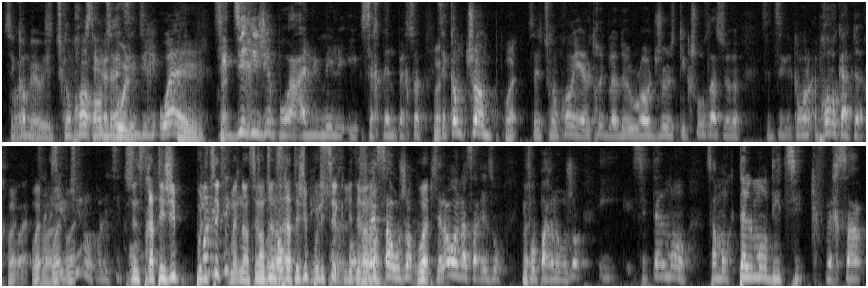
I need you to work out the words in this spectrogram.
C'est Ouais, comme, ben oui. tu, tu comprends, C'est on Red dirait Bull. que c'est diri- ouais, c'est dirigé pour allumer les- certaines personnes. Ouais. C'est comme Trump. Tu comprends, il y a le truc là de Rogers, quelque chose là sur, comment, un provocateur. Ouais, Ouais. ouais, Ouais. C'est utile en politique. C'est une stratégie politique, Politique. maintenant. C'est rendu une stratégie politique, sûr, On littéralement. fait ça aux gens. C'est là où on a sa raison. Il Ouais. faut parler aux gens. C'est tellement, ça manque tellement d'éthique faire ça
